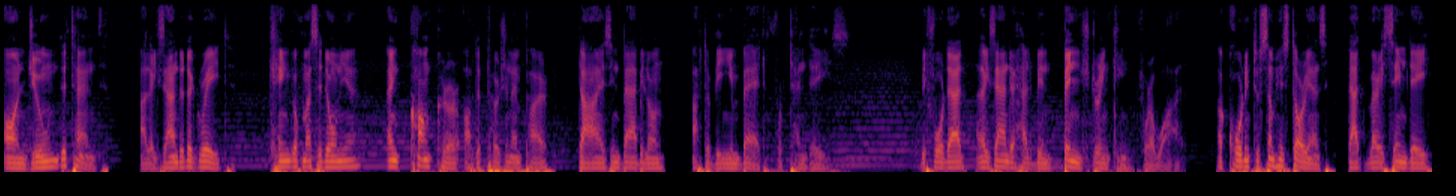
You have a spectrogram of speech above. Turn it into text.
On June the 10th, Alexander the Great, king of Macedonia and conqueror of the Persian Empire, dies in Babylon after being in bed for 10 days. Before that, Alexander had been binge drinking for a while. According to some historians, that very same day,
